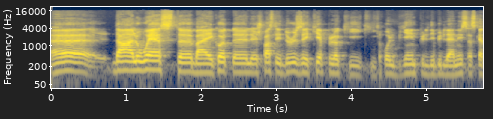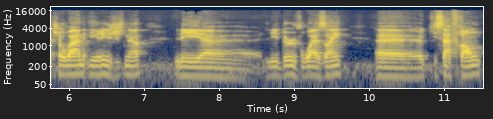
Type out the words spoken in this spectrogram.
Euh, dans l'Ouest, euh, ben, écoute, euh, je pense que les deux équipes là, qui, qui, roulent bien depuis le début de l'année, Saskatchewan et Regina, les, les deux voisins qui s'affrontent.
